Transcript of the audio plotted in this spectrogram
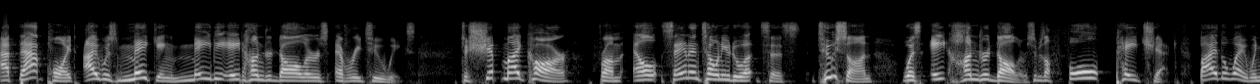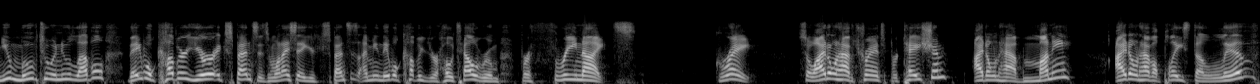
At that point, I was making maybe $800 every two weeks. To ship my car from El San Antonio to, uh, to Tucson was $800. It was a full paycheck. By the way, when you move to a new level, they will cover your expenses. And when I say your expenses, I mean they will cover your hotel room for three nights. Great. So I don't have transportation. I don't have money. I don't have a place to live.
